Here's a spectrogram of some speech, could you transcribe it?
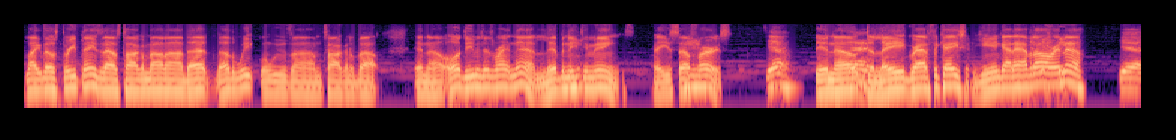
like those three things that I was talking about uh that the other week when we was um talking about you know, or even just right now, live beneath mm-hmm. your means. Pay yourself mm-hmm. first. Yeah. You know, yeah. delayed gratification. You ain't gotta have it all right now. Yeah,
